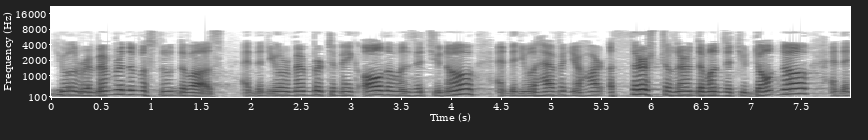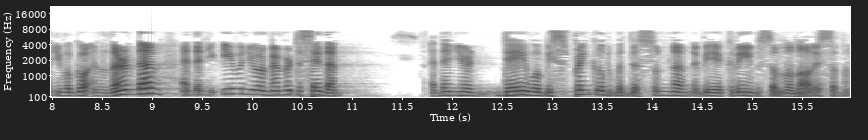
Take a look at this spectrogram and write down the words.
you will remember the masnoon du'as. And then you will remember to make all the ones that you know. And then you will have in your heart a thirst to learn the ones that you don't know. And then you will go and learn them. And then you, even you remember to say them. And then your day will be sprinkled with the sunnah of Nabi Kareem sallallahu alayhi wa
